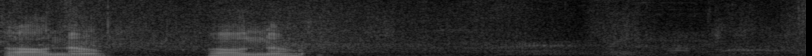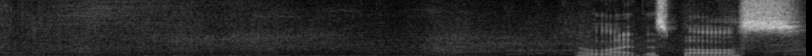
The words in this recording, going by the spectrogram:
Oh no. Oh no. Don't like this boss.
